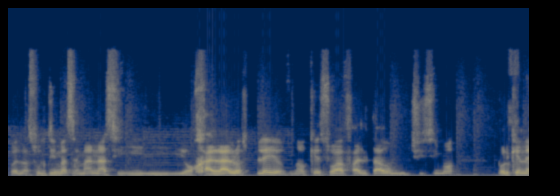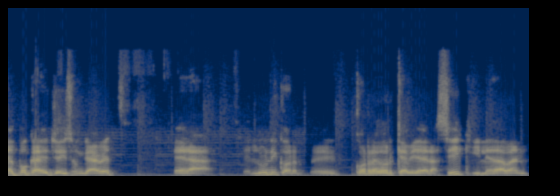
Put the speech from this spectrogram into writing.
pues las últimas semanas y, y, ojalá los playoffs, ¿no? Que eso ha faltado muchísimo porque en la época de Jason Garrett era el único eh, corredor que había era Zeke y le daban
